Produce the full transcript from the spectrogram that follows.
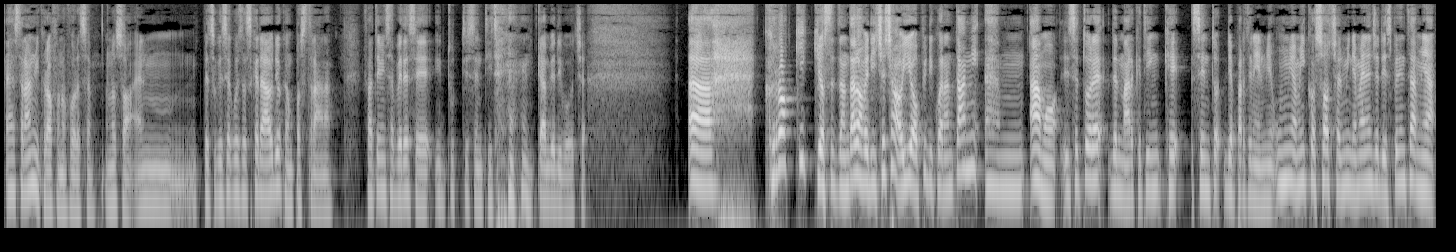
Eh, sarà il microfono forse, non lo so, il, penso che sia questa scheda audio che è un po' strana. Fatemi sapere se tutti sentite il cambio di voce. Uh, Crocchicchio 79 dice ciao io ho più di 40 anni um, amo il settore del marketing che sento di appartenermi un mio amico social media manager di esperienza mi ha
